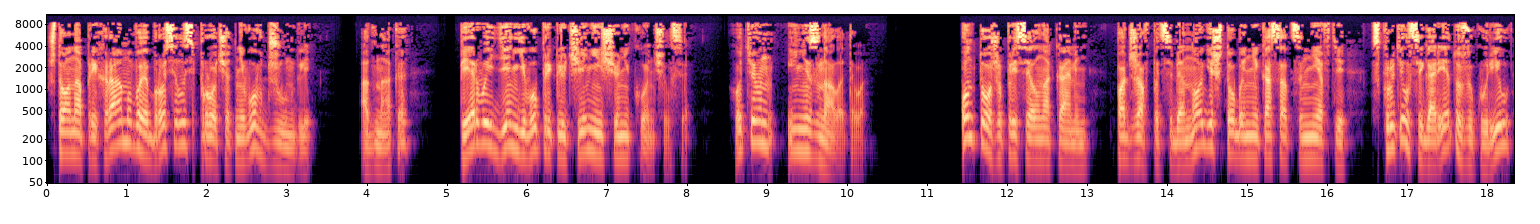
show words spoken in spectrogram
что она, прихрамывая, бросилась прочь от него в джунгли. Однако первый день его приключений еще не кончился, хоть он и не знал этого. Он тоже присел на камень, поджав под себя ноги, чтобы не касаться нефти, скрутил сигарету, закурил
